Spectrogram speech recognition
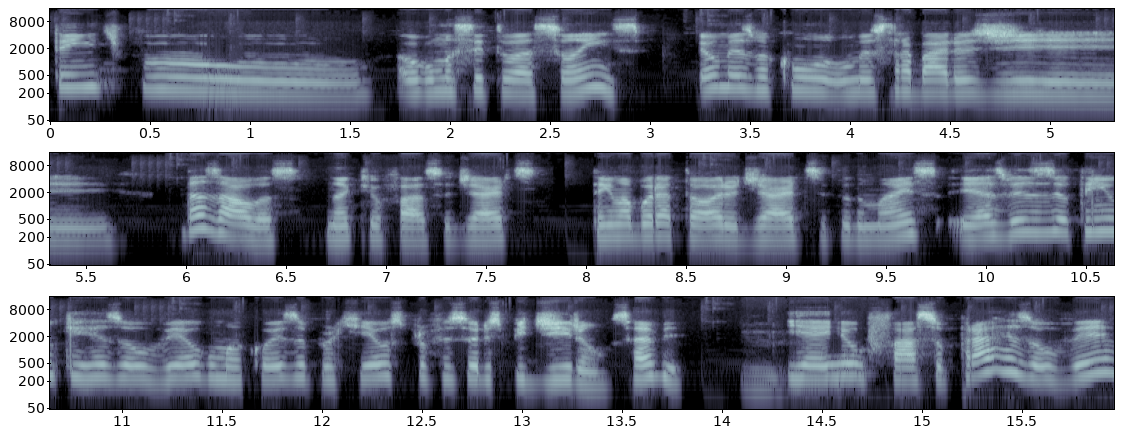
tem, tipo, algumas situações. Eu mesma, com os meus trabalhos de. das aulas, né, que eu faço de artes. Tem laboratório de artes e tudo mais. E às vezes eu tenho que resolver alguma coisa porque os professores pediram, sabe? Hum. E aí eu faço pra resolver,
